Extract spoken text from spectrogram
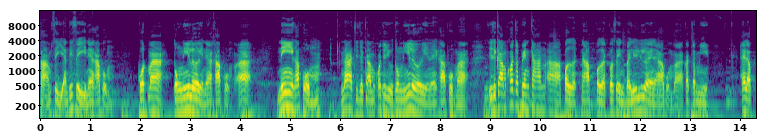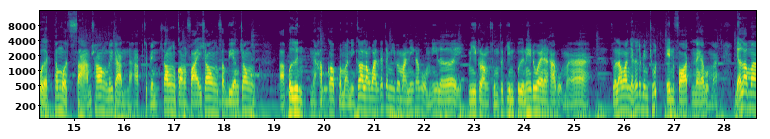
สามสี่อันที่สี่เนี่ยครับผม กดมาตรงนี้เลยนะครับผม อ่า นี่ครับผม หน้ากิจกรรมก็จะอยู่ตรงนี้เลยนะครับผม อ่า กิจกรรมก็จะเป็นการ อ่า เปิดนะครับ เปิดเปอร์เซ็นต์ไปเรื่อยๆนะครับผม อ่า ก็จะมีให้เราเปิดทั้งหมด 3 ช่องด้วยกันนะครับ จะเป็นช่องกองไฟช่องเสบียงช่อง ปืนนะครับก็ประมาณนี้ก็รางวัลก็จะมีประมาณนี้ครับผมนี่เลย มีกล่องสุ่มสกินปืนให้ด้วยนะครับผมอ่าส่วนรางวัลใหญ่ก็จะเป็นชุด e n f o r c e นะครับผมมาเดี๋ยวเรามา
